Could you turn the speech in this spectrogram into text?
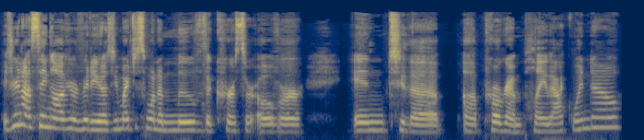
If you're not seeing all of your videos, you might just want to move the cursor over into the uh, program playback window.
